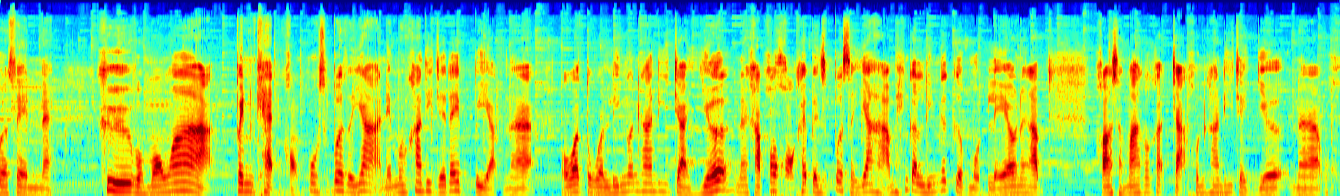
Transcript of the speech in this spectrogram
20%นะคือผมมองว่า เป็นแคทของพวกซูเปอร์ไซย่าเนี่ยมันค่อนข้างที่จะได้เปรียบนะฮะเพราะว่าตัวลิงก์ค่อนข้างที่จะเยอะนะครับเขาขอแค่เป็นซูเปอร์ไซย่าแม่งก็ลิงก์ก็เกือบหมดแล้วนะครับความสามารถก็จะค่อนข้างที่จะเยอะนะโอ้โห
